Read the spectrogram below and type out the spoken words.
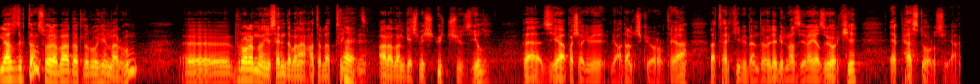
yazdıktan sonra Bağdatlı Ruhi merhum e, programdan önce senin de bana hatırlattığı gibi Evet. aradan geçmiş 300 yıl ve Ziya Paşa gibi bir adam çıkıyor ortaya ve terkibi bende öyle bir nazire yazıyor ki e, pes doğrusu yani.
